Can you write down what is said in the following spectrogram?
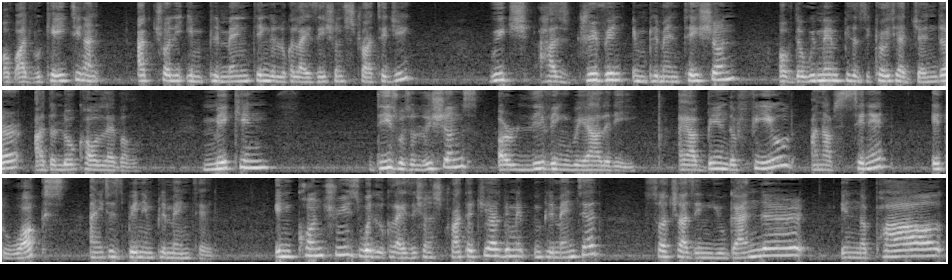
of advocating and actually implementing the localization strategy, which has driven implementation of the women, peace, and security agenda at the local level, making these resolutions a living reality. I have been in the field and I've seen it. It works and it is being implemented. In countries where the localization strategy has been implemented, such as in Uganda, in Nepal,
